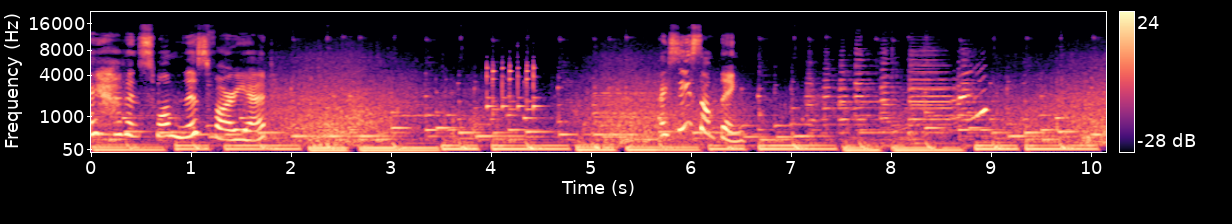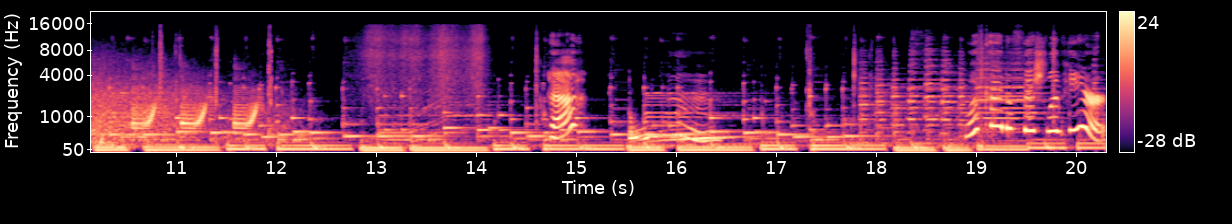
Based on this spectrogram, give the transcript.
I haven't swum this far yet. I see something! Huh? Hmm. What kind of fish live here?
